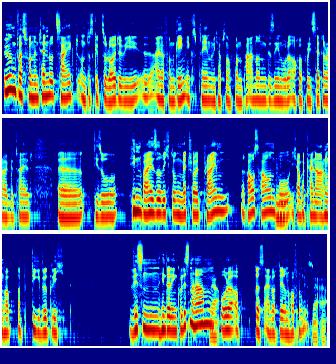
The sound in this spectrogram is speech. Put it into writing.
irgendwas von Nintendo zeigt. Und es gibt so Leute wie äh, einer von Game Explain und ich habe es noch von ein paar anderen gesehen, wurde auch auf Resetera geteilt, äh, die so Hinweise Richtung Metroid Prime raushauen, wo ich aber keine Ahnung habe, ob die wirklich Wissen hinter den Kulissen haben Ja. oder ob das einfach deren Hoffnung ist. ja.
